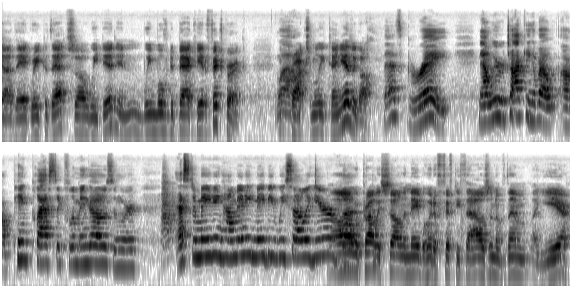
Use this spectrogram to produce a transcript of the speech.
uh, they agreed to that, so we did, and we moved it back here to Fitchburg Wow. approximately 10 years ago. That's great. Now we were talking about uh, pink plastic flamingos, and we're estimating how many maybe we sell a year. Oh, we probably sell in the neighborhood of 50,000 of them a year.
